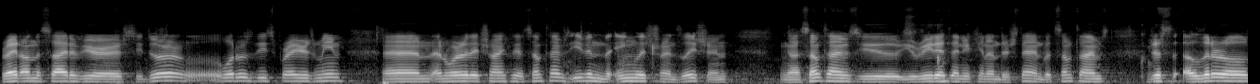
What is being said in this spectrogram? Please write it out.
Write on the side of your Sidur, what do these prayers mean? And, and what are they trying to do? Sometimes even the English translation uh, sometimes you, you read it and you can understand, but sometimes just a literal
